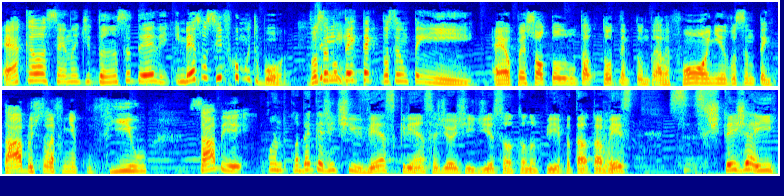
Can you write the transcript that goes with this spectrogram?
é aquela cena de dança dele. E mesmo assim ficou muito boa. Você Sim. não tem, tec- você não tem é, o pessoal todo, todo tempo no telefone, você não tem tablet, telefone é com fio. Sabe? Quando, quando é que a gente vê as crianças de hoje em dia soltando pipa? Tal- talvez esteja aí,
